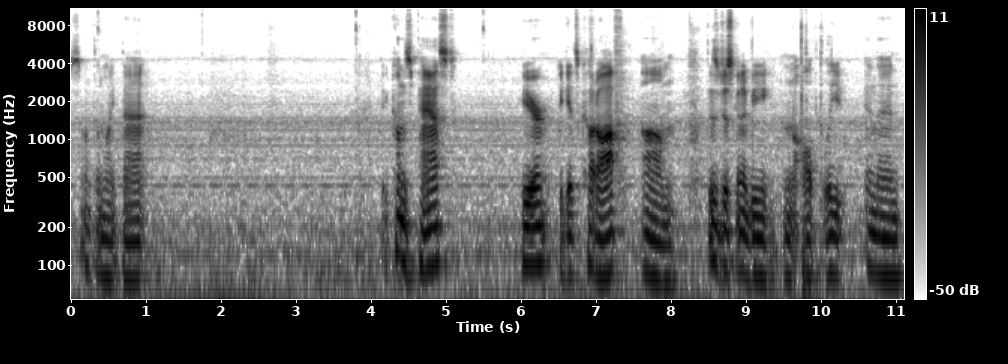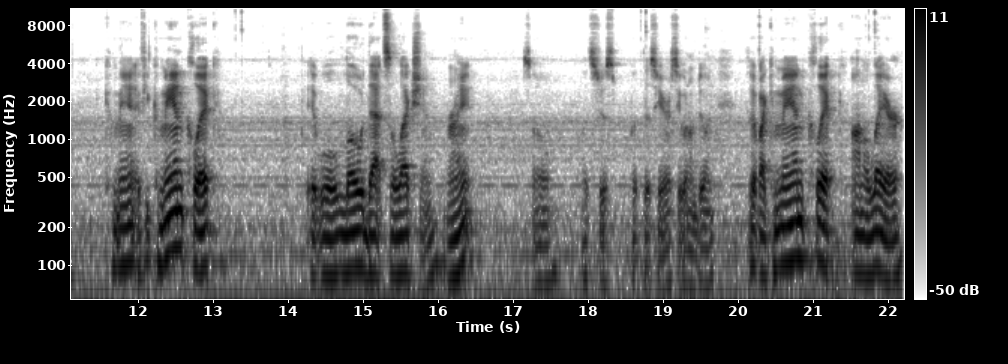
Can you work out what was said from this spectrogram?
Something like that. It comes past here, it gets cut off. Um, this is just going to be an alt delete and then command if you command click it will load that selection right so let's just put this here, see what I'm doing. So if I command click on a layer,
